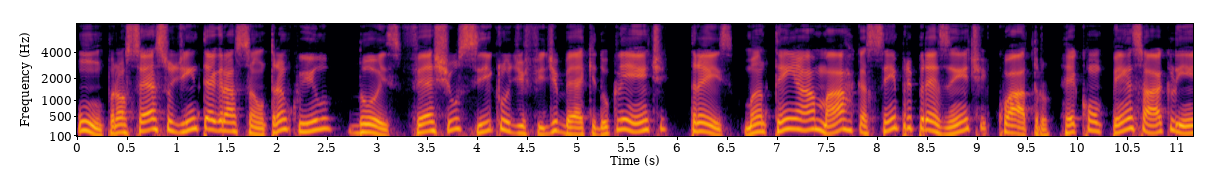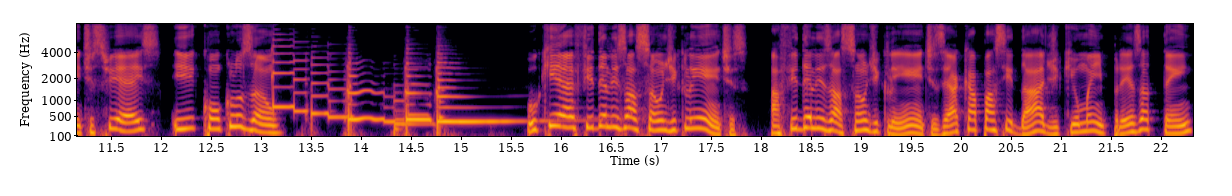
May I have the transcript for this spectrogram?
1. Um, processo de integração tranquilo. 2. Feche o ciclo de feedback do cliente. 3. Mantenha a marca sempre presente. 4. Recompensa a clientes fiéis. E conclusão. O que é fidelização de clientes? A fidelização de clientes é a capacidade que uma empresa tem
